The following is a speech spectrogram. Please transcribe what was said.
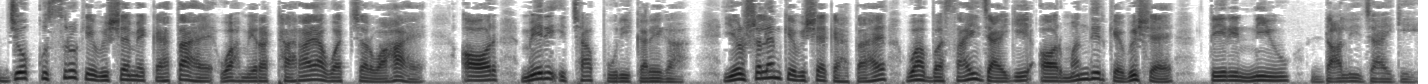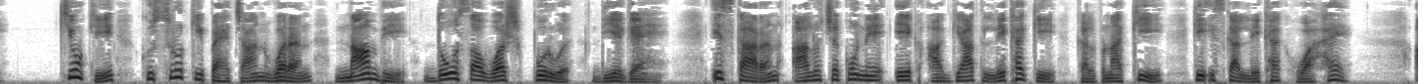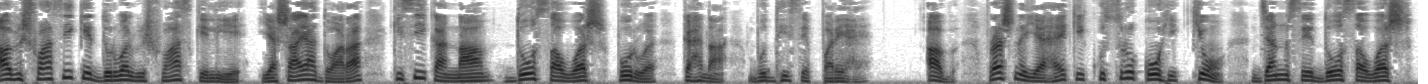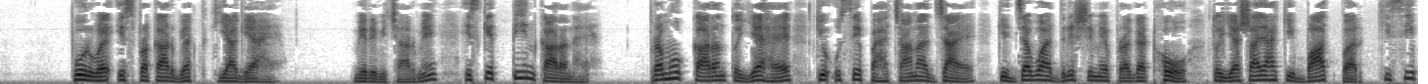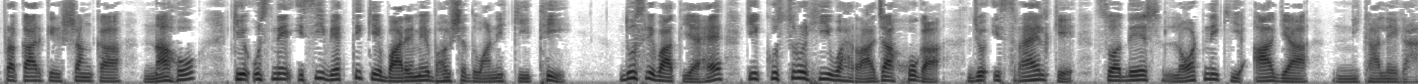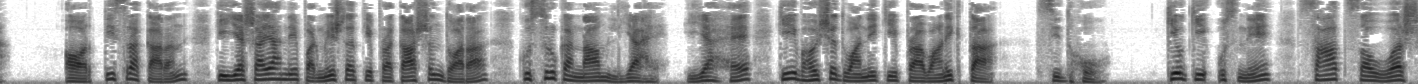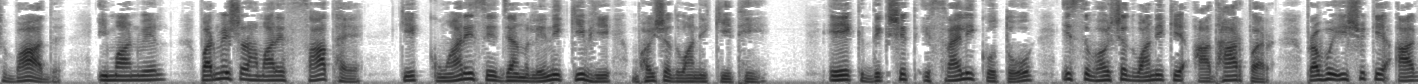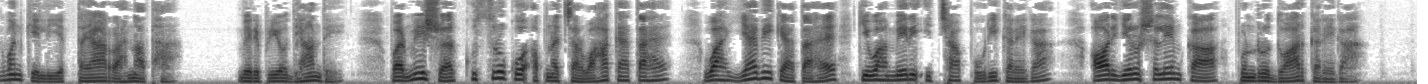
जो कुसरो के विषय में कहता है, वह मेरा ठहराया हुआ चरवाहा है और मेरी इच्छा पूरी करेगा। यरूशलेम के विषय कहता है, वह बसाई जाएगी और मंदिर के विषय तेरी नींव डाली जाएगी। क्योंकि कुसरो की पहचान, वरन, नाम भी 200 वर्ष पूर्व दिए गए हैं। इस कारण आलोचकों ने एक अज्ञात लेखक की कल्पना की कि इसका लेखक हुआ है। अविश्वासी के दुर्बल विश्वास के लिए यशाया द्वारा किसी का नाम 200 वर्ष पूर्व कहना बुद्धि से परे है। अब प्रश्न यह है कि कुसरू को ही क्यों जन्म से 200 वर्ष पूर्व इस प्रकार व्यक्त किया गया है? मेरे विचार में इसके तीन कारण हैं। प्रमुख कारण तो यह है कि उसे पहचाना जाए कि जब वह दृश्य में प्रकट हो तो यशाया की बात पर किसी प्रकार की शंका न हो कि उसने इसी व्यक्ति के बारे में भविष्यवाणी की थी। दूसरी बात यह है कि कुसरो ही वह राजा होगा जो इसराइल के स्वदेश लौटने की आज्ञा निकालेगा। और तीसरा कारण कि यशाया ने परमेश्वर के प्रकाशन द्वारा कुसरू का नाम लिया है। यह है कि भविष्यवाणी की प्रामाणिकता सिद्ध हो, क्योंकि उसने सात सौ वर्ष बाद इमानुएल, परमेश्वर हमारे साथ है कि कुंवारे से जन्म लेने की भी भविष्यवाणी की थी। एक दीक्षित इसराइली को तो इस भविष्यवाणी के आधार पर प्रभु यीशु के आगमन के लिए तैयार रहना था। मेरे प्रियो, ध्यान दे, परमेश्वर कुसरो को अपना चरवाहा कहता है वह यह भी कहता है कि वह मेरी इच्छा पूरी करेगा और यरूशलेम का पुनरुद्वार करेगा।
